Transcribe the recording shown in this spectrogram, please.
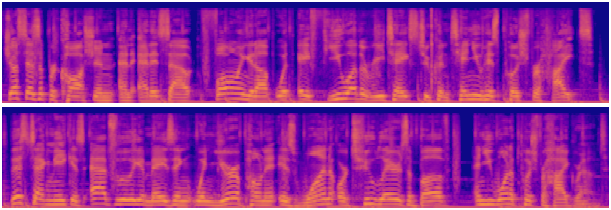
just as a precaution and edits out, following it up with a few other retakes to continue his push for height. This technique is absolutely amazing when your opponent is one or two layers above and you want to push for high ground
